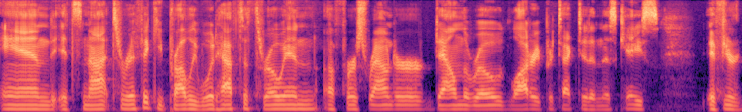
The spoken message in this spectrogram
and it's not terrific. You probably would have to throw in a first rounder down the road, lottery protected in this case, if you're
